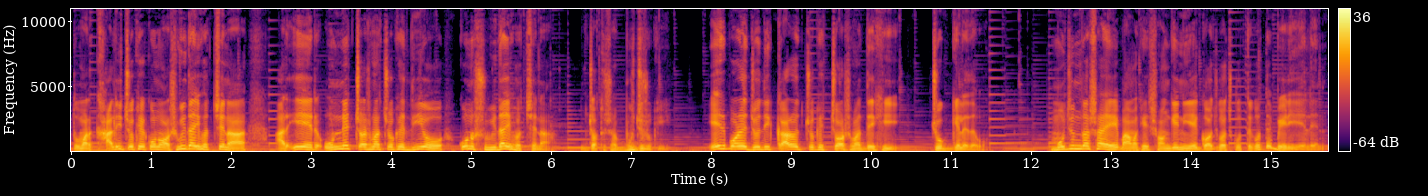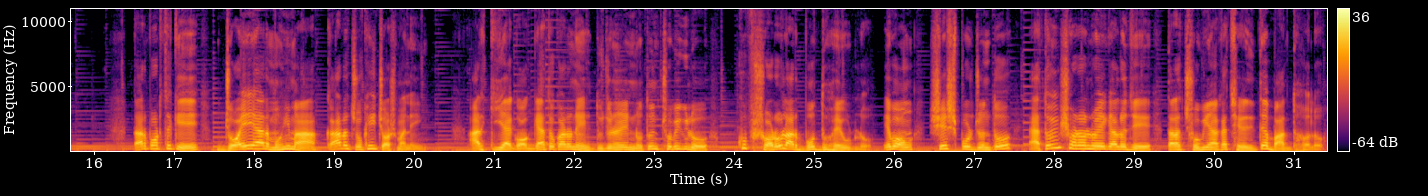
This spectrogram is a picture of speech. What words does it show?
তোমার খালি চোখে কোনো অসুবিধাই হচ্ছে না, আর এর অন্যের চশমা চোখে দিয়েও কোনো সুবিধাই হচ্ছে না। যত সব বুজরুকি। এরপরে যদি কারোর চোখে চশমা দেখি, চোখ গেলে দেব। মজুমদার সাহেব আমাকে সঙ্গে নিয়ে গজগজ করতে করতে বেরিয়ে এলেন। তারপর থেকে জয়ে আর মহিমা কারও চোখেই চশমা নেই। আর কি এক অজ্ঞাত কারণে দুজনের নতুন ছবিগুলো খুব সরল আর বদ্ধ হয়ে উঠল এবং শেষ পর্যন্ত এতই সরল হয়ে গেল যে তারা ছবি আঁকা ছেড়ে দিতে বাধ্য হলো।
